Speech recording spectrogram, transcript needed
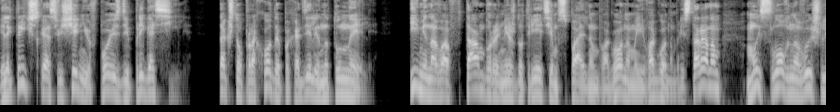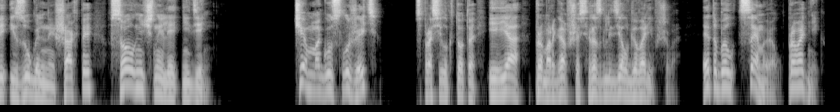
Электрическое освещение в поезде пригасили, так что проходы походили на туннели. И, миновав тамбуры между третьим спальным вагоном и вагоном-рестораном, мы словно вышли из угольной шахты в солнечный летний день. «Чем могу служить?» — спросил кто-то, и я, проморгавшись, разглядел говорившего. Это был Сэмюэл, проводник.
